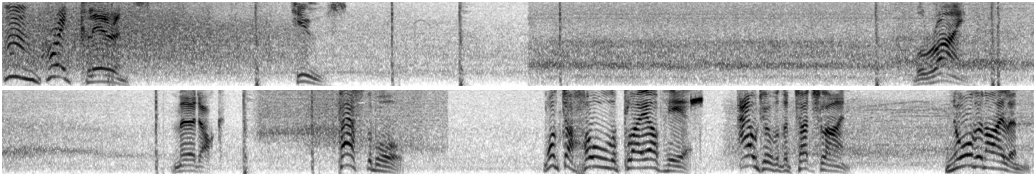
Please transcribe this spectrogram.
Hmm, great clearance. Hughes. Mulryne. Murdoch. Pass the ball. Want to hold the play up here. Out over the touchline. Northern Ireland.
